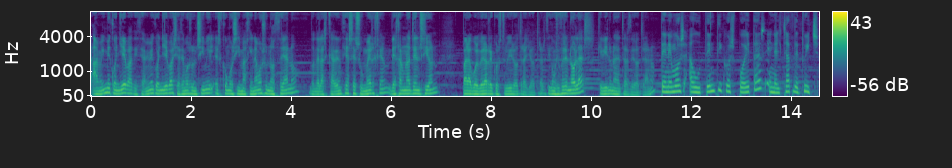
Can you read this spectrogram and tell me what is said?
A mí me conlleva, dice, a mí me conlleva, si hacemos un símil, es como si imaginamos un océano donde las cadencias se sumergen, dejan una tensión para volver a reconstruir otra y otra. Es decir, como si fuesen olas que vienen una detrás de otra, ¿no? Tenemos auténticos poetas en el chat de Twitch.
